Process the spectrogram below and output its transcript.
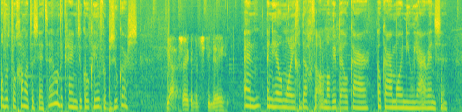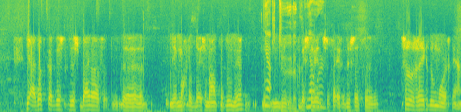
op het programma te zetten. Want dan krijg je natuurlijk ook heel veel bezoekers. Ja, zeker. Dat is het idee. En een heel mooie gedachte, allemaal weer bij elkaar. Elkaar een mooi nieuwjaar wensen. Ja, dat kan dus, dus bijna... Uh, je mag dat deze maand nog doen, hè? Ja, natuurlijk. Beste ja, wensen geven. Dus dat uh, zullen we zeker doen morgen, ja.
